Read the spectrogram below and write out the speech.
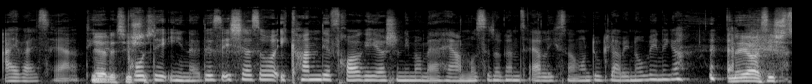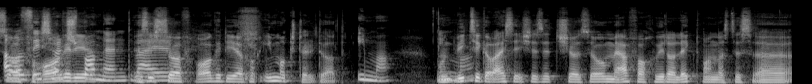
Eiweiß her, die ja, das Proteine. Das ist ja so, ich kann die Frage ja schon immer mehr hören, muss ich da ganz ehrlich sagen. Und du, glaube ich, noch weniger. Naja, es ist so Aber eine Frage, ist halt spannend, die, es ist so eine Frage, die einfach immer gestellt wird. Immer. Und immer. witzigerweise ist es jetzt schon so mehrfach widerlegt worden, dass das äh,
